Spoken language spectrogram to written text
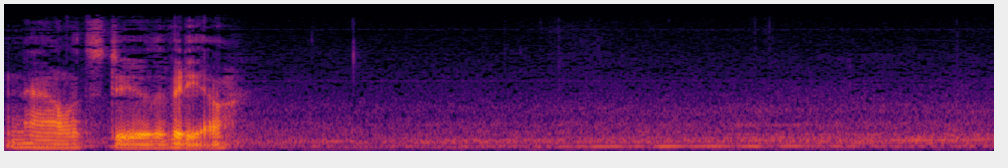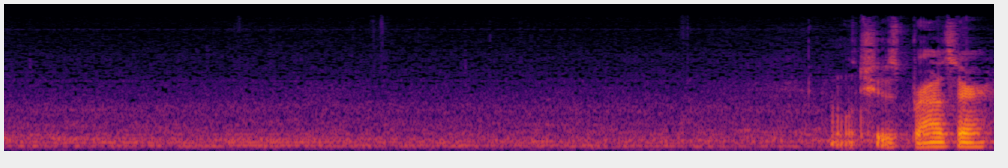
Now let's do the video. We'll choose browser.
